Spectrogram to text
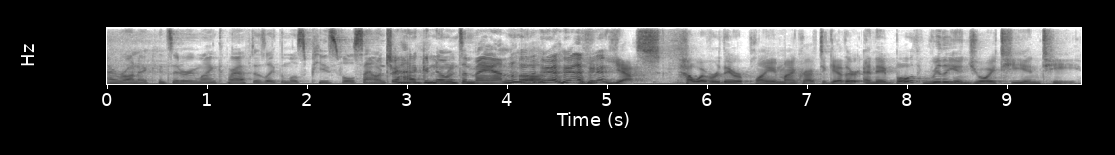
Ironic, considering Minecraft is like the most peaceful soundtrack known to man. Uh, y- yes. However, they were playing Minecraft together, and they both really enjoy TNT.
